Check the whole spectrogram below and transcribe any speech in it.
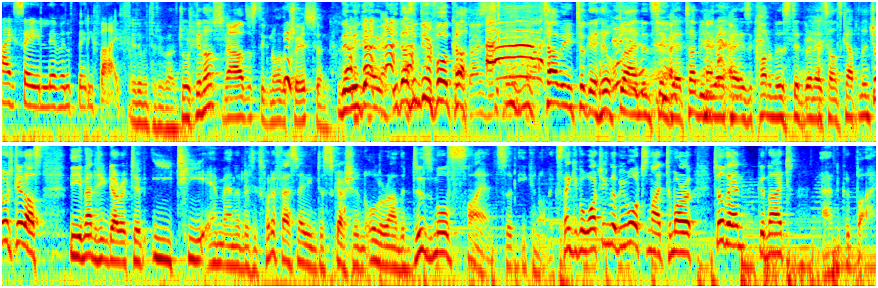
I say 1135. 11.35. George Glynos? Now I'll just ignore the question. There we go. He doesn't do forecasts. Tubby took a hill climb and sing there. Thabi Leoka is economist at Renaissance Capital. And George Glynos, the managing director of ETM Analytics. What a fascinating discussion all around the dismal science of economics. Thank you for watching. There'll be more tonight, tomorrow. Till then, good night and goodbye.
